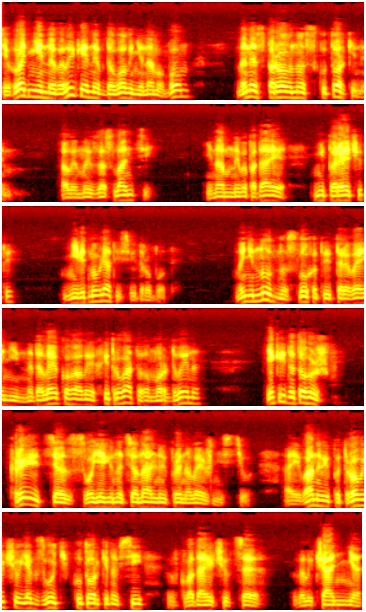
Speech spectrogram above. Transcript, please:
Сьогодні невелике невдоволення нам обом мене спаровано з Куторкіним, але ми засланці, і нам не випадає ні перечити, ні відмовлятись від роботи. Мені нудно слухати теревені недалекого, але хитруватого мордвина, який до того ж криється з своєю національною приналежністю, а Іванові Петровичу, як звуть Куторкіна всі, вкладаючи в це величання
